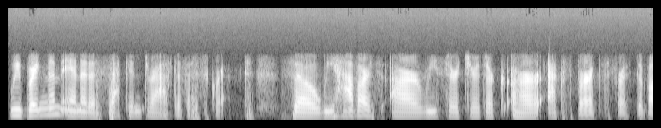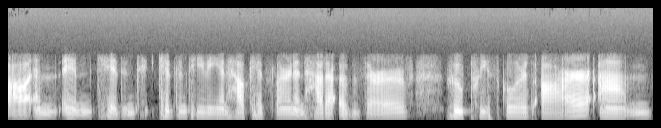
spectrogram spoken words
We bring them in at a second draft of a script. So we have our our researchers are, are experts first of all in, in kids and t- kids and TV and how kids learn and how to observe who preschoolers are. Um,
